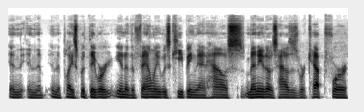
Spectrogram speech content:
in, in the in the place. But they were, you know, the family was keeping that house. Many of those houses were kept for,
